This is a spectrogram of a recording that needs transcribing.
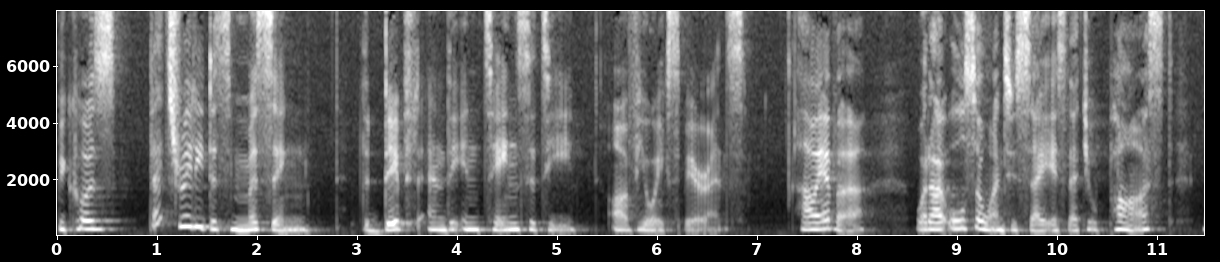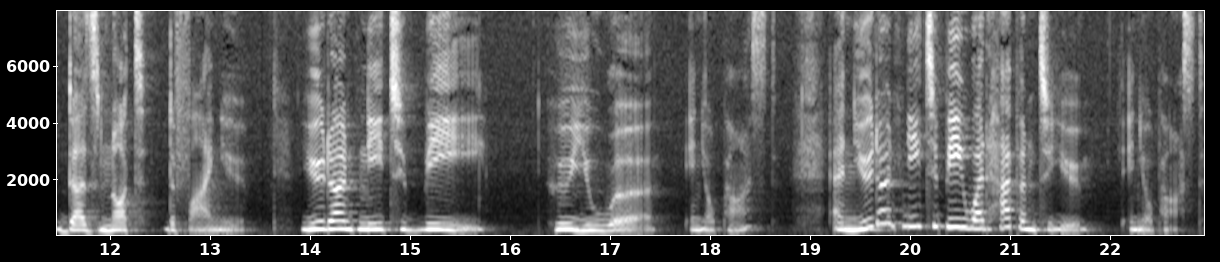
because that's really dismissing the depth and the intensity of your experience. However, what I also want to say is that your past does not define you. You don't need to be who you were in your past, and you don't need to be what happened to you in your past.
